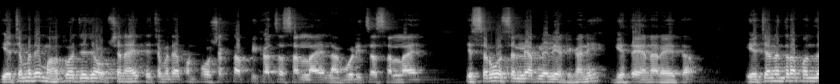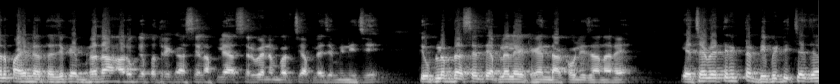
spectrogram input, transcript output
याच्यामध्ये महत्त्वाचे जे ऑप्शन आहेत त्याच्यामध्ये आपण पाहू शकता पिकाचा सल्ला आहे लागवडीचा सल्ला आहे. हे सर्व सल्ले आपल्याला या ठिकाणी घेता येणार आहेत. याच्यानंतर आपण जर पाहिलं तर जे काही मृदा आरोग्य पत्रिका असेल आपल्या सर्वे नंबरची आपल्या जमिनीची ती उपलब्ध असेल ती आपल्याला या ठिकाणी दाखवली जाणार आहे. याच्या व्यतिरिक्त डीबीटीच्या ज्या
